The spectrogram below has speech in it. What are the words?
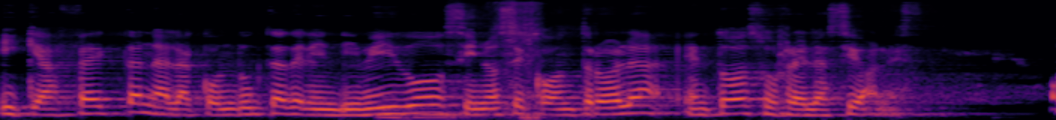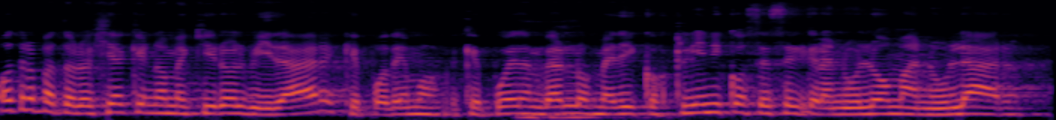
y que afectan a la conducta del individuo si no se controla en todas sus relaciones. Otra patología que no me quiero olvidar, que, podemos, que pueden ver los médicos clínicos, es el granuloma anular,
